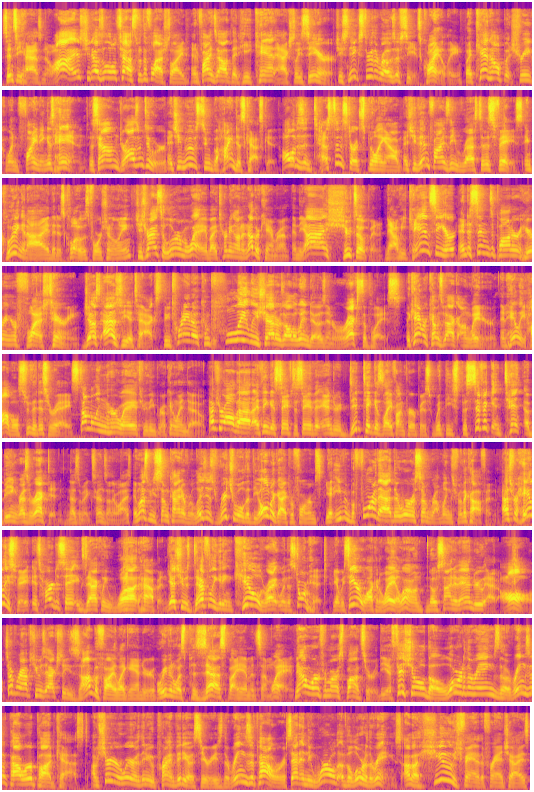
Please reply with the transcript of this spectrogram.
Since he has no eyes, she does a little test with a flashlight and finds out that he can't actually see her. She sneaks through the rows of seats quietly, but can't help but shriek when finding his hand. The sound draws him to her, and she moves to behind his casket. All of his intestines start spilling out, and she then finds the rest of his face, including an eye that is closed, fortunately. She tries to lure him away by turning on another camera, and the eye shoots open. Now he can see her and descends upon her, hearing her flesh tearing. Just as he attacks, the tornado completely completely shatters all the windows and wrecks the place. The camera comes back on later, and Haley hobbles through the disarray, stumbling her way through the broken window. After all that, I think it's safe to say that Andrew did take his life on purpose with the specific intent of being resurrected. Doesn't make sense otherwise. It must be some kind of religious ritual that the older guy performs, yet even before that, there were some rumblings from the coffin. As for Haley's fate, it's hard to say exactly what happened. Yet she was definitely getting killed right when the storm hit. Yet we see her walking away alone, no sign of Andrew at all. So perhaps she was actually zombified like Andrew, or even was possessed by him in some way. Now, word from our sponsor, the official The Lord of the Rings, The Rings of Power podcast. I'm sure you're aware of the new Prime Video series, The Rings of Power, set in the world of The Lord of the Rings. I'm a huge fan of the franchise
